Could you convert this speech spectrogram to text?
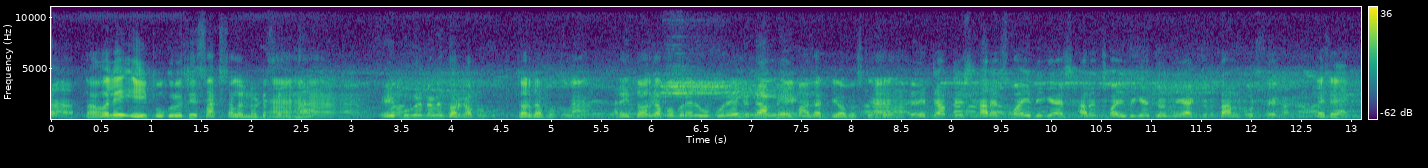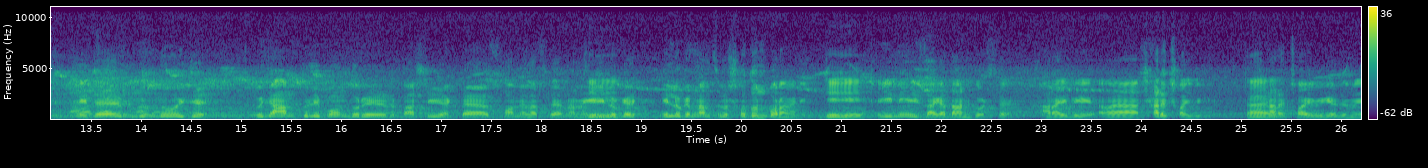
না। তাহলে এই চাক চালানো উঠেছে হ্যাঁ, হ্যাঁ, হ্যাঁ, হ্যাঁ। এই পুকুরের নামে দরগা পুকুর। দরগা পুকুর। হ্যাঁ। আর এই দরগা পুকুরের উপরে এই মাজারটি অবস্থিত। হ্যাঁ হ্যাঁ, এটা আপনি সাড়ে ছয় বিঘে সাড়ে ছয় বিঘে জমি একজন দান করছে এখানে। এটাই। এটা কিন্তু ওই যে ওই যে আমতলি বন্দরের পাশে একটা সমেল আছে। মানে এই লোকের এই লোকের নাম ছিল সদন পরামানি জি জি। এই নিয়ে এই জায়গা দান করছে। আড়াই বিঘে সাড়ে ছয় বিঘে। সাড়ে ছয় বিঘে জমি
